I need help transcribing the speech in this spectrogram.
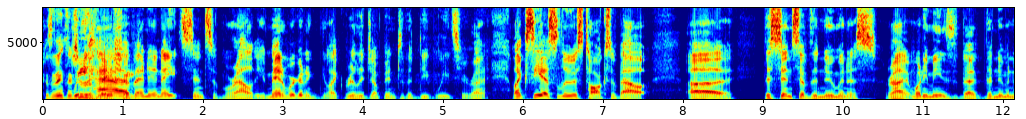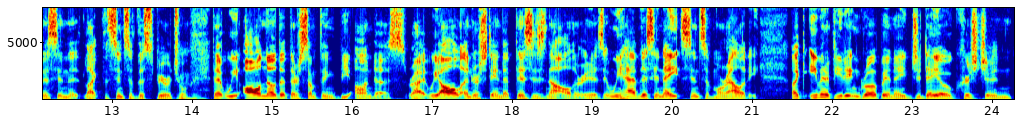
because i think there's a we have an innate sense of morality. Man we're gonna like really jump into the deep weeds here right? Like cs lewis talks about uh the sense of the numinous, right? What he means that the numinous in the like the sense of the spiritual, that we all know that there's something beyond us, right? We all understand that this is not all there is, and we have this innate sense of morality. Like even if you didn't grow up in a Judeo-Christian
